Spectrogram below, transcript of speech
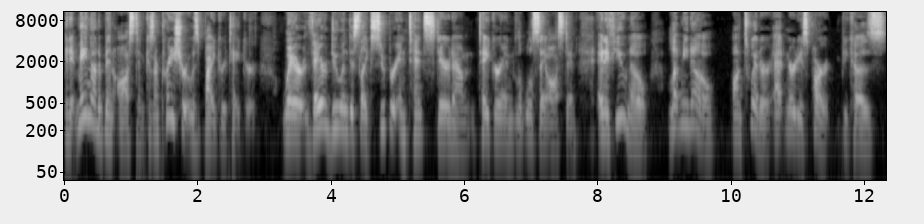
And it may not have been Austin because I'm pretty sure it was Biker Taker, where they're doing this like super intense stare down, Taker and we'll say Austin. And if you know, let me know on Twitter at Nerdiest Part because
